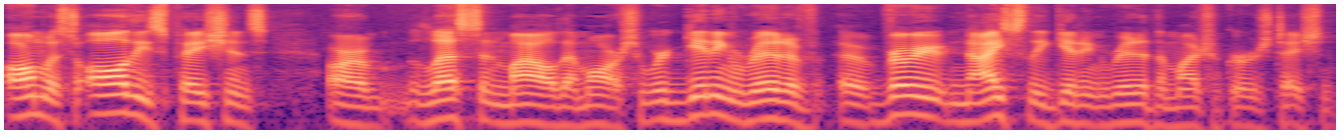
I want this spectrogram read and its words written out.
almost all these patients are less than mild MR. So we're getting rid of, uh, very nicely getting rid of the mitral regurgitation.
